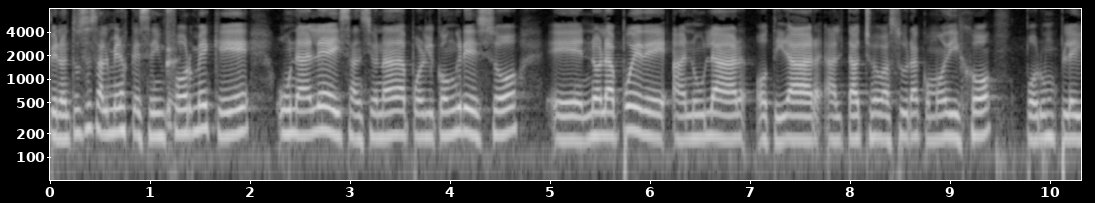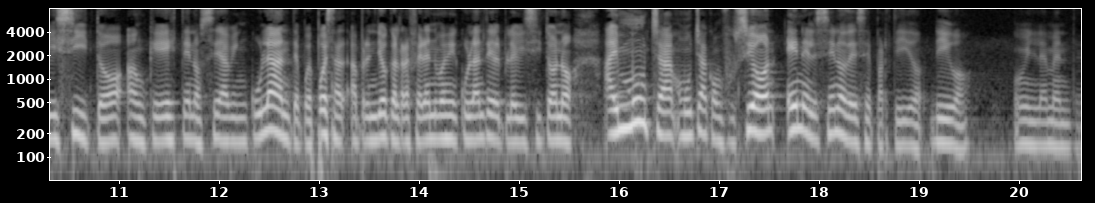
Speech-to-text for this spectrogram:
Pero entonces al menos que se informe que una ley sancionada por el Congreso eh, no la puede anular o tirar al tacho de basura, como dijo, por un plebiscito, aunque este no sea vinculante, pues después aprendió que el referéndum es vinculante y el plebiscito no. Hay mucha, mucha confusión en el seno de ese partido, digo, humildemente.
